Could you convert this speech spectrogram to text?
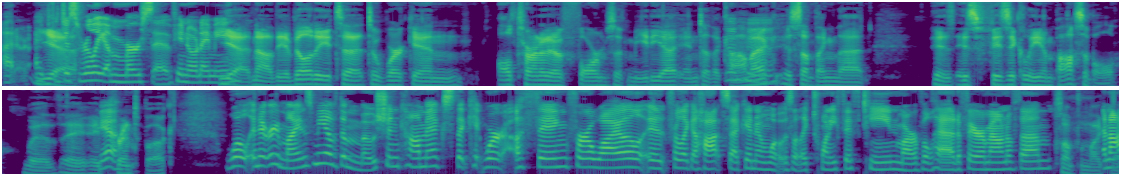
I don't know, Yeah. just really immersive. You know what I mean? Yeah, no, the ability to to work in alternative forms of media into the comic Mm-hmm. is something that is is physically impossible with a, a Yeah. print book. Well, and it reminds me of the motion comics that were a thing for a while, eh, for like a hot second. And what was it, like 2015? Marvel had a fair amount of them. Something like And that.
